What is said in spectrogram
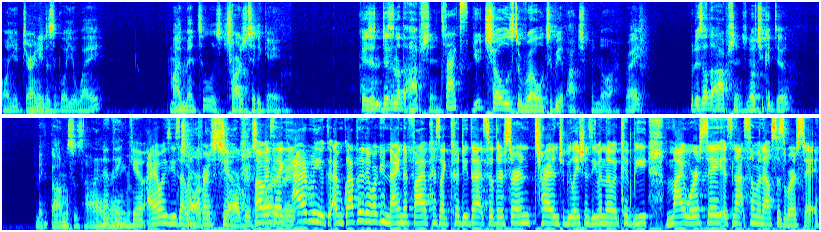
on your journey doesn't go your way, my mental is charged to the game. Because there's another option. Facts. You chose the road to be an entrepreneur, right? But there's other options. You know what you could do? McDonald's is hiring. No, thank you. I always use that Target, one first too. Target's I'm always like, I'm, I'm glad that I didn't work a nine to five because I could do that. So there's certain trials and tribulations, even though it could be my worst day, it's not someone else's worst day.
